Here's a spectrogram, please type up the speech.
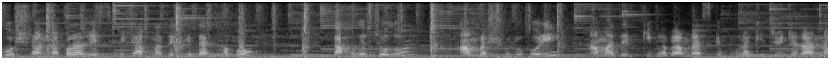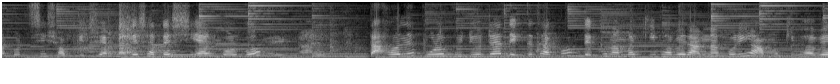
গোশ রান্না করার রেসিপিটা আপনাদেরকে দেখাবো। তাহলে চলুন আমরা শুরু করি। আমাদের কীভাবে আমরা আজকে ভুনা খিচুড়িটা রান্না করছি সব কিছুই আপনাদের সাথে শেয়ার করব। তাহলে পুরো ভিডিওটা দেখতে থাকুন, দেখুন আমরা কীভাবে রান্না করি, আম্মু কীভাবে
